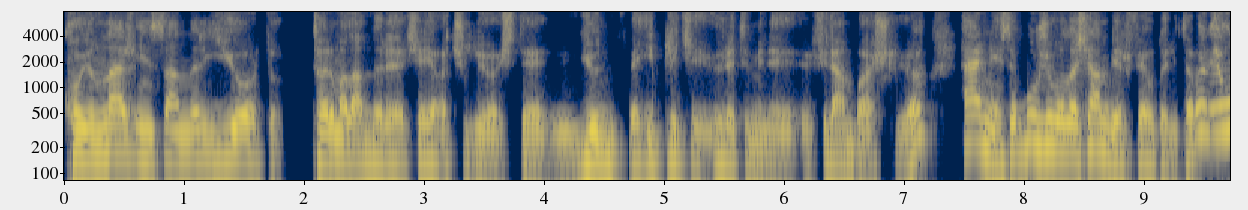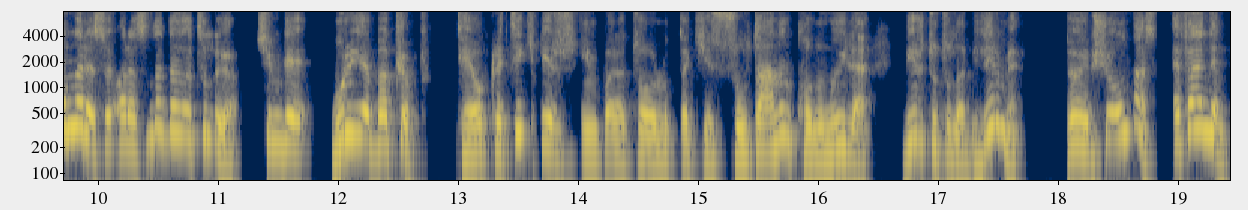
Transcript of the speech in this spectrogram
koyunlar insanları yiyordu tarım alanları şeye açılıyor işte yün ve iplik üretimini filan başlıyor. Her neyse burjuvalaşan bir feodalite var. E onlar arası, arasında dağıtılıyor. Şimdi buraya bakıp teokratik bir imparatorluktaki sultanın konumuyla bir tutulabilir mi? Böyle bir şey olmaz. Efendim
